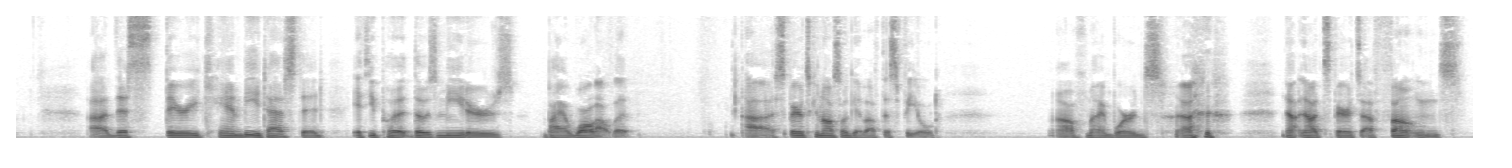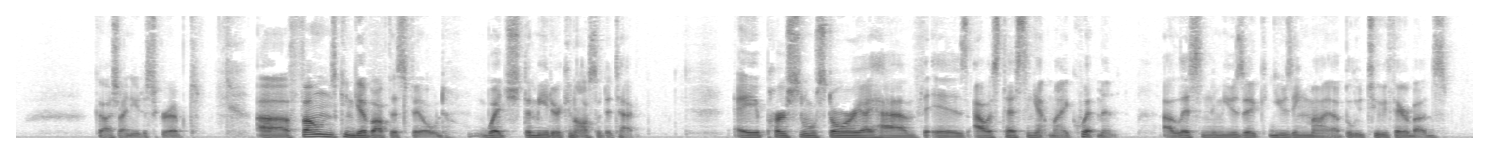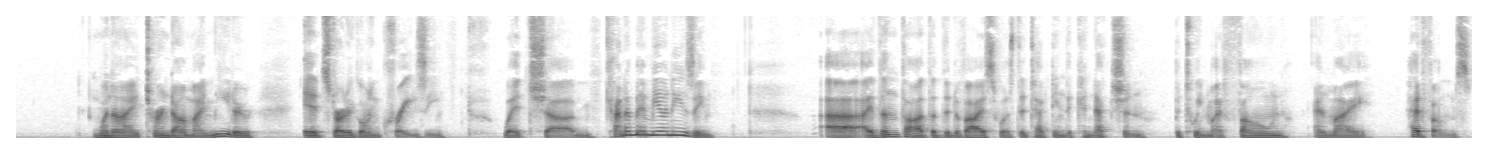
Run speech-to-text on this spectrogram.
Uh, this theory can be tested if you put those meters by a wall outlet. Uh, spirits can also give off this field. Oh, my words. Uh, not, not spirits, uh, phones. Gosh, I need a script. Uh, phones can give off this field, which the meter can also detect. A personal story I have is I was testing out my equipment, I listened to music using my uh, Bluetooth earbuds. When I turned on my meter, it started going crazy, which um, kind of made me uneasy. Uh, I then thought that the device was detecting the connection between my phone and my headphones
